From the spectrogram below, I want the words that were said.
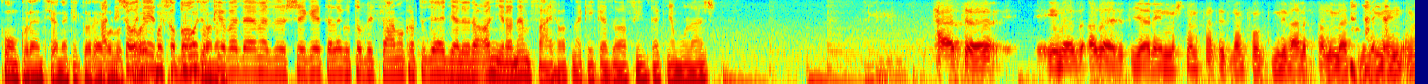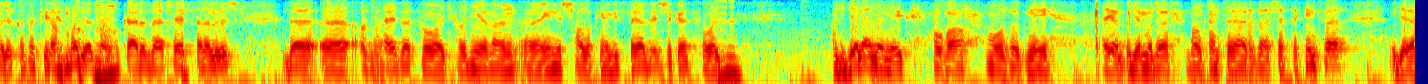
konkurencia nekik a revolúció. Hát és ahogy néztük a bankok jövedelmezőségét, a legutóbbi számokat, ugye egyelőre annyira nem fájhat nekik ez a fintek nyomulás. Hát én az, az helyzet, hogy erre én most nem feltétlenül fogok tudni válaszolni, mert ugye én vagyok az, aki a magyar bankok árazásáért felelős, de az a helyzet, hogy, hogy nyilván én is hallok ilyen visszajelzéseket, hogy uh-huh hogy ugye lenne még hova mozogni lejjebb ugye a magyar bankrendszer árazását tekintve. Ugye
